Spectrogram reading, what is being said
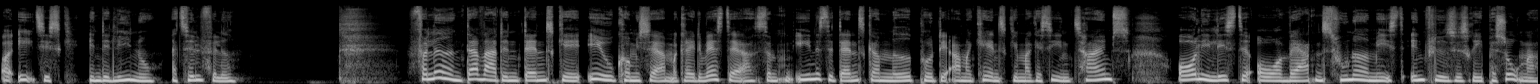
og etisk, end det lige nu er tilfældet. Forleden der var den danske EU-kommissær Margrethe Vestager som den eneste dansker med på det amerikanske magasin Times årlige liste over verdens 100 mest indflydelsesrige personer.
